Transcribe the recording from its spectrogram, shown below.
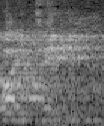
white team.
